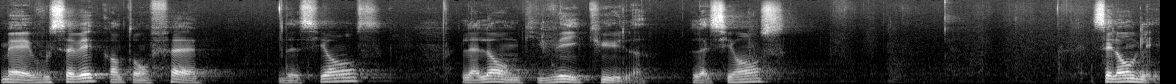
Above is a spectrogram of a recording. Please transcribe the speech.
Mais vous savez, quand on fait des sciences, la langue qui véhicule la science, c'est l'anglais.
